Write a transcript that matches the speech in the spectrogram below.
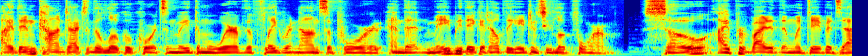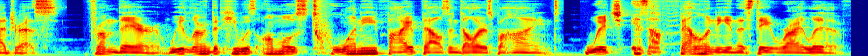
I then contacted the local courts and made them aware of the flagrant non support and that maybe they could help the agency look for him. So I provided them with David's address. From there, we learned that he was almost $25,000 behind, which is a felony in the state where I live.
